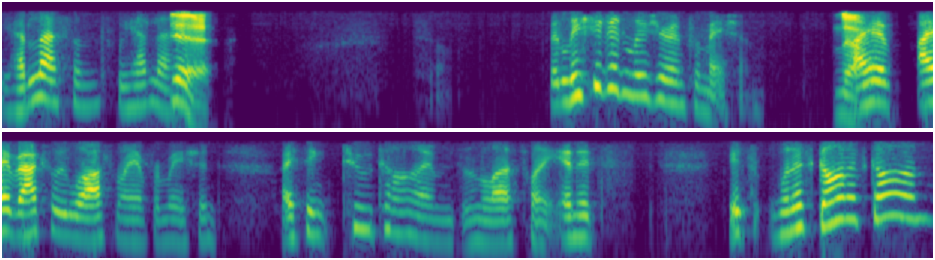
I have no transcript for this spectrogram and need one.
We had lessons. We had lessons. Yeah. But at least you didn't lose your information. No. I have I have actually lost my information I think two times in the last twenty and it's it's when it's gone, it's gone.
